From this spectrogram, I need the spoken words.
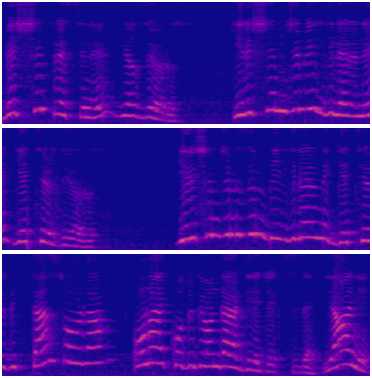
ve şifresini yazıyoruz. Girişimci bilgilerini getir diyoruz. Girişimcimizin bilgilerini getirdikten sonra onay kodu gönder diyecek size. Yani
